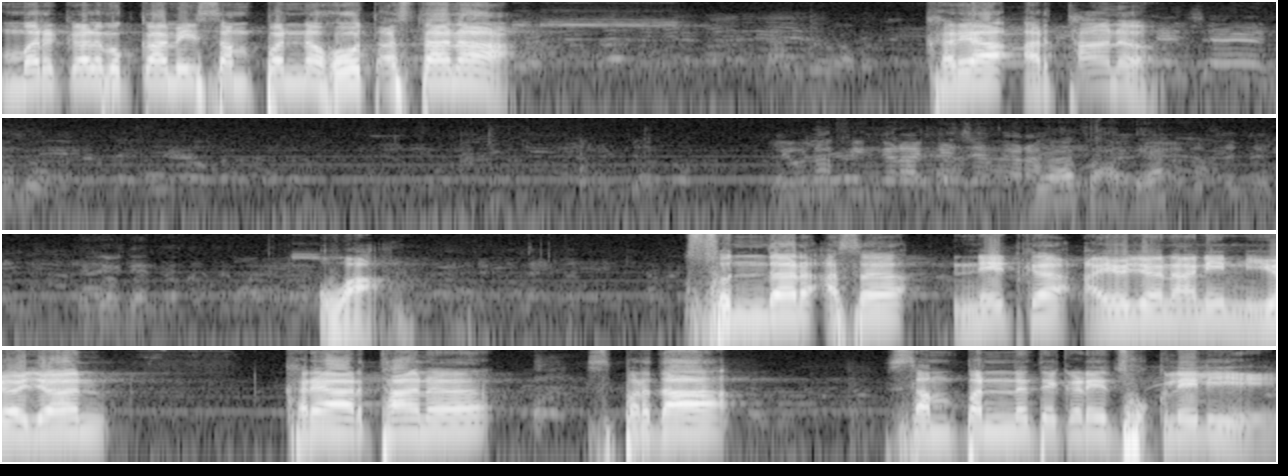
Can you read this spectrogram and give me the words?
मरकळ मुक्कामी संपन्न होत असताना खऱ्या अर्थानं वा. सुंदर असं नेटकं आयोजन आणि नियोजन खऱ्या अर्थानं स्पर्धा संपन्नतेकडे झुकलेली आहे.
